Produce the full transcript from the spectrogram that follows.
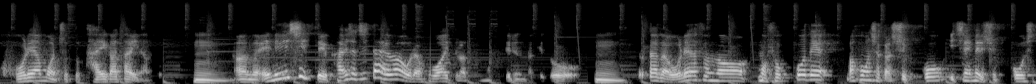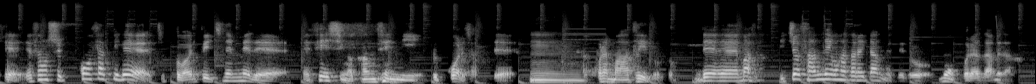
これはもうちょっと耐え難いなと。うん。あの NEC っていう会社自体は俺はホワイトだと思ってるんだけど、うん。ただ俺はその、もう速攻で、まあ、本社から出向、1年目で出向して、で、その出向先で、ちょっと割と1年目で、え精神が完全にぶっ壊れちゃって、うん。これはまずいぞと。で、まあ、一応3年は働いたんだけど、もうこれはダメだなと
